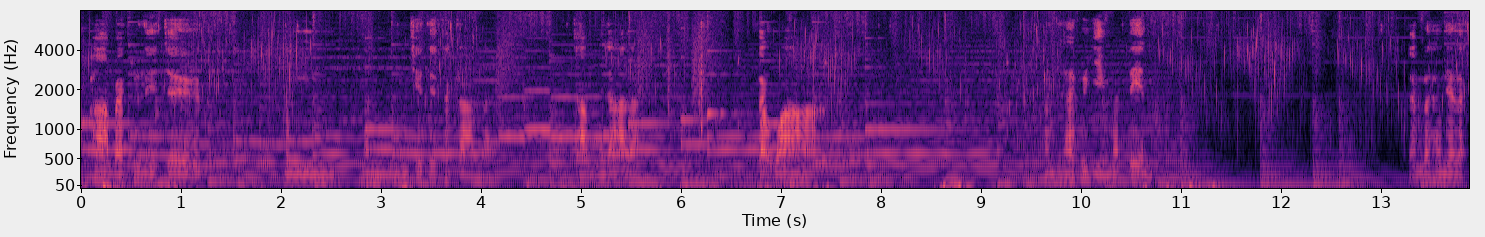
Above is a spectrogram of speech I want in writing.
สภาพ Back to Nature มันมันมันชื่อเทศกาลอะไรจำไม่ได้ล้วแต่ว่ามันจะให้ผู้หญิงมาเต้น จำได้เท่านี้แหละ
